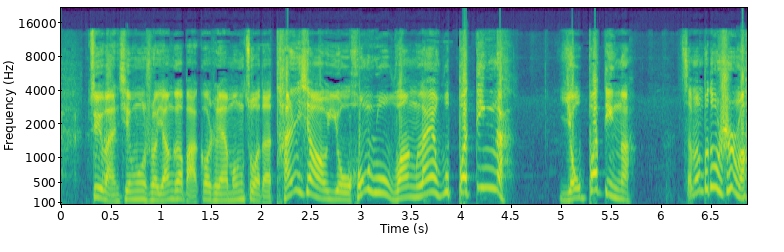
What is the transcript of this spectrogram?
最晚清风说，杨哥把购车联盟做的谈笑有鸿儒，往来无不丁啊，有不丁啊，怎么不都是吗？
